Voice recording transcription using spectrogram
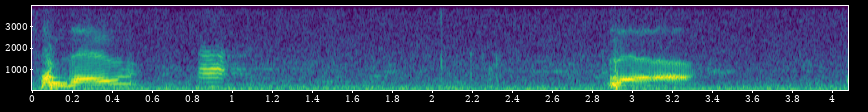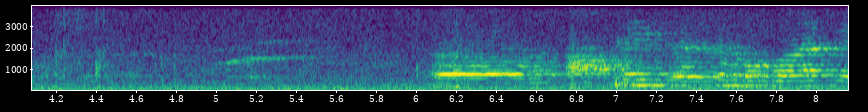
સમજાયું ભગવાન કે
